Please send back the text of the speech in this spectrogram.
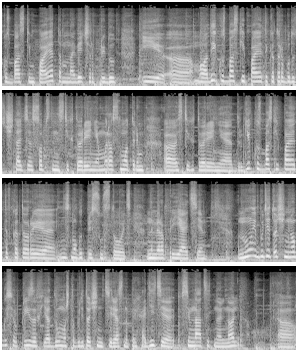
кузбасским поэтам. На вечер придут и э, молодые кузбасские поэты, которые будут читать собственные стихотворения. Мы рассмотрим э, стихотворения других кузбасских поэтов, которые не смогут присутствовать на мероприятии. Ну и будет очень много сюрпризов. Я думаю, что будет очень интересно. Приходите в 17.00. Э,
